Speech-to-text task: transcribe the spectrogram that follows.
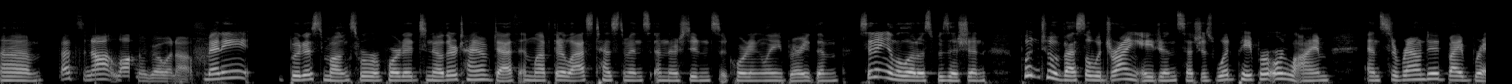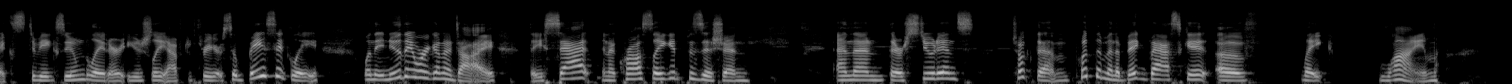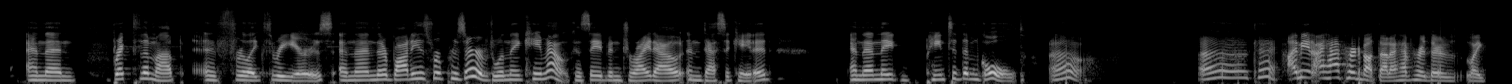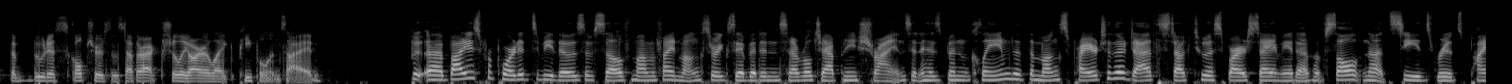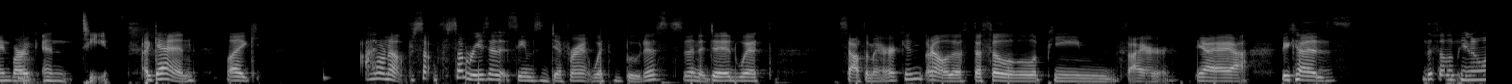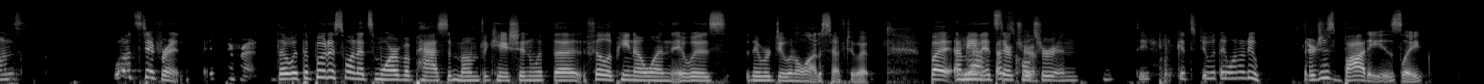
Um, That's not long ago enough. Many Buddhist monks were reported to know their time of death and left their last testaments, and their students accordingly buried them sitting in the lotus position, put into a vessel with drying agents such as wood, paper, or lime, and surrounded by bricks to be exhumed later, usually after three years. So basically, when they knew they were going to die, they sat in a cross legged position, and then their students took them, put them in a big basket of like lime, and then bricked them up uh, for like three years, and then their bodies were preserved when they came out because they had been dried out and desiccated, and then they painted them gold. Oh. Okay. I mean, I have heard about that. I have heard there's like the Buddhist sculptures and stuff. There actually are like people inside. Uh, bodies purported to be those of self mummified monks are exhibited in several Japanese shrines, and it has been claimed that the monks prior to their death stuck to a sparse diet made up of salt, nuts, seeds, roots, pine bark, and tea. Again, like I don't know. For some, for some reason, it seems different with Buddhists than it did with South Americans. Or no, the the Philippine fire. Yeah, yeah, yeah. Because The Filipino ones? Well, it's different. It's different. Though with the Buddhist one, it's more of a passive mummification. With the Filipino one, it was they were doing a lot of stuff to it. But I mean, Yeah, it's their that's true. culture, and they get to do what they want to do. They're just bodies, like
